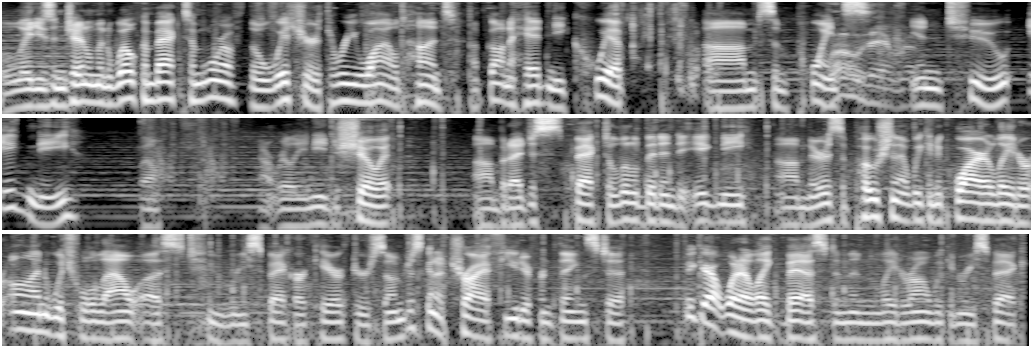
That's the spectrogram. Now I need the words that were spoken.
Ladies and gentlemen, welcome back to more of The Witcher 3 Wild Hunt. I've gone ahead and equipped um, some points there, into Igni. Well, not really need to show it, um, but I just specced a little bit into Igni. Um, there is a potion that we can acquire later on, which will allow us to respec our character. So I'm just going to try a few different things to figure out what I like best, and then later on we can respec.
